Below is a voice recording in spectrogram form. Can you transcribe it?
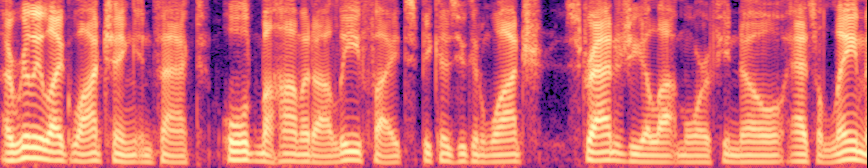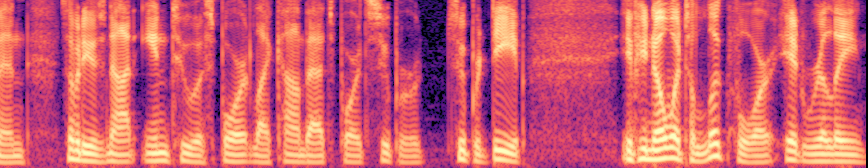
I really like watching, in fact, old Muhammad Ali fights because you can watch strategy a lot more if you know, as a layman, somebody who's not into a sport like combat sports super super deep. If you know what to look for, it really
